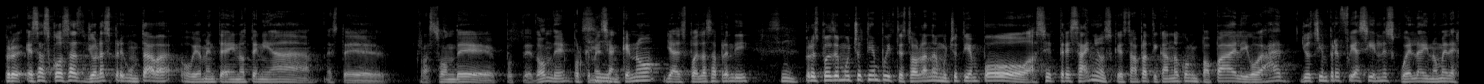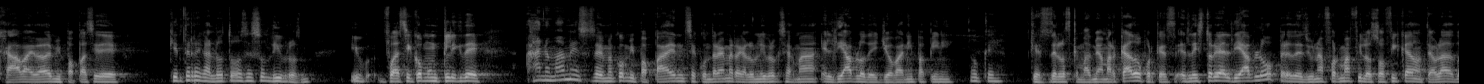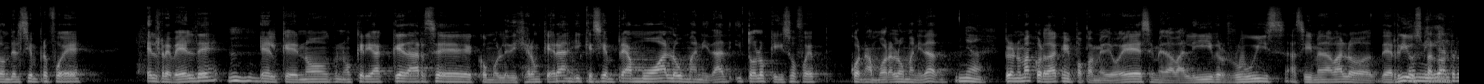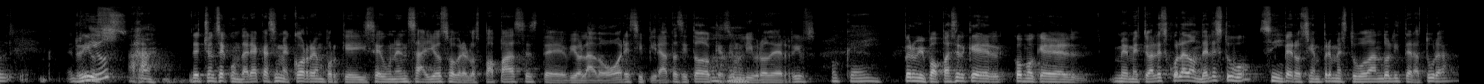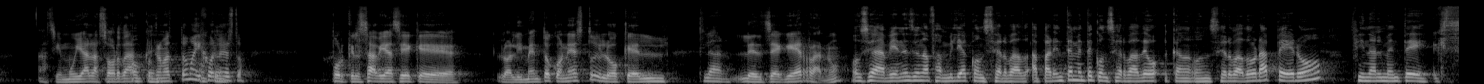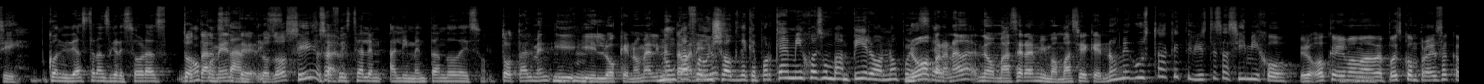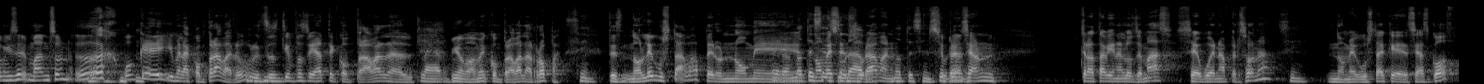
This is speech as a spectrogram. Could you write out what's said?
Pero esas cosas yo las preguntaba, obviamente ahí no tenía este, razón de, pues, de dónde, porque me decían que no, ya después las aprendí. Sí. Pero después de mucho tiempo, y te estoy hablando de mucho tiempo, hace tres años que estaba platicando con mi papá y le digo, ah, yo siempre fui así en la escuela y no me dejaba. Y mi papá así de, ¿quién te regaló todos esos libros? Y fue así como un clic de, ah, no mames. O sea, me acuerdo, mi papá en secundaria me regaló un libro que se llama El Diablo de Giovanni Papini Ok. que es de los que más me ha marcado, porque es, es la historia del diablo, pero desde una forma filosófica donde te habla, donde él siempre fue el rebelde, el que no, no quería quedarse como le dijeron que era y que siempre amó a la humanidad y todo lo que hizo fue con amor a la humanidad. Ya. Pero no me acordaba que mi papá me dio ese, me daba libros, Ruiz, así me daba lo de Miguel perdón. Ru- Rius. ¿Rius? Ajá. De hecho, en secundaria casi me corren porque hice un ensayo sobre los papás este, violadores y piratas y todo, que es un libro de Rius. Ok. Pero mi papá es el que como que me metió a la escuela donde él estuvo, Sí. pero siempre me estuvo dando literatura, así muy a la sorda. Ok. Porque nomás, toma, hijo, Ok. lee esto. Porque él sabía así de que lo alimento con esto y luego que él Claro. les dé guerra, ¿no? O sea, vienes de una familia conservadora, aparentemente conservado- conservadora, pero finalmente Sí. con ideas transgresoras. ¿no? Totalmente. Constantes. Los dos, sí, o Te sea- fuiste ale- alimentando de eso. Totalmente. Y, y lo que no me alimentaba. Nunca fue un shock de que, ¿por qué mi hijo es un vampiro? No puede no, ser. para nada. No, más era mi mamá así de que no me gusta que te vistes así, mijo. Pero, ok, mamá, ¿me puedes comprar esa camisa de Manson? Ugh, ok. Y me la compraba, ¿no? En esos tiempos ya te compraba la. Claro. Mi mamá me compraba la ropa. Sí. Entonces no le gustaba, pero no me, Pero no te censuraban. no te Siempre me censuraban. decían, trata bien a los demás, sé buena persona. Sí. No me gusta que seas goth,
